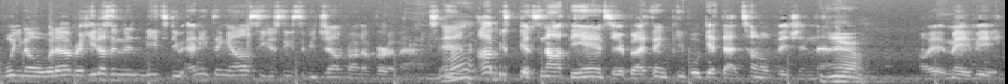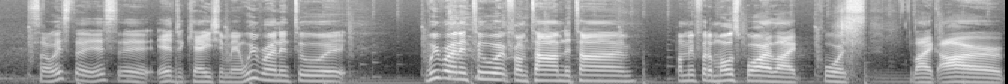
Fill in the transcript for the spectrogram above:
Well, you know, whatever. He doesn't need to do anything else. He just needs to be jumped on a Vertimax. And Right. obviously, it's not the answer, but I think people get that tunnel vision that yeah. oh, it may be. So it's the it's the education, man. We run into it. We run into it from time to time. I mean, for the most part, like of course, like our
